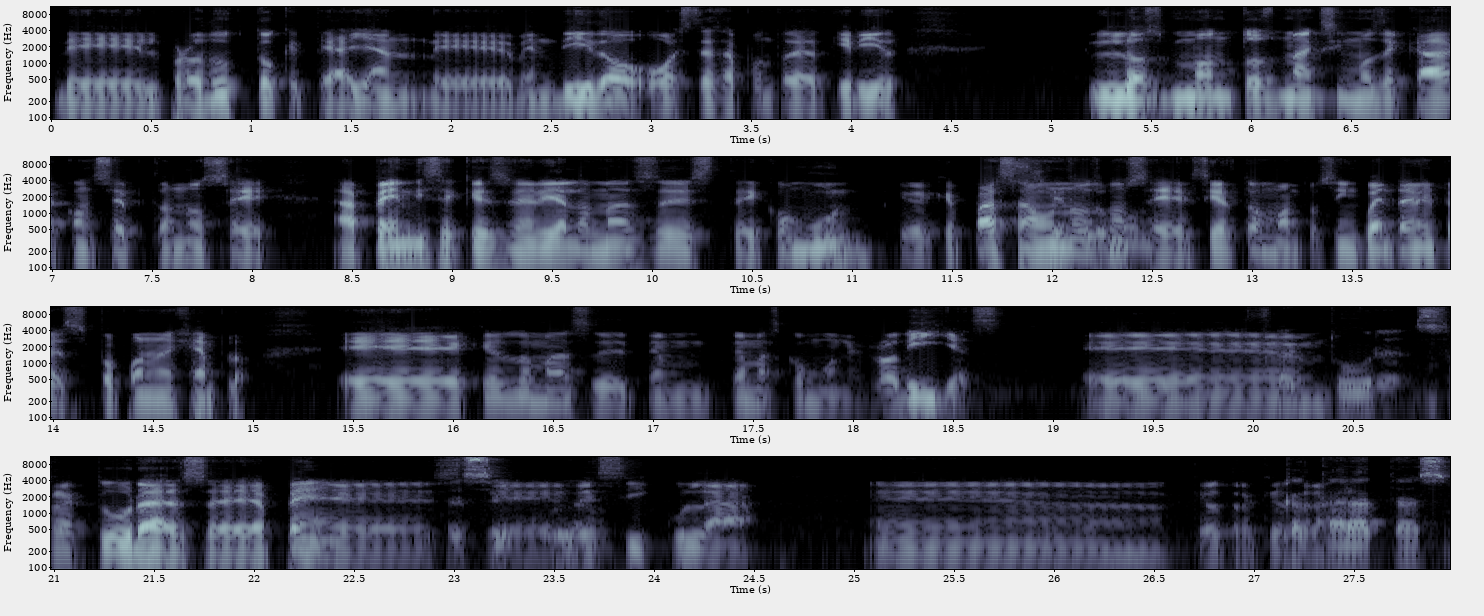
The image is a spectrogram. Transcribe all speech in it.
del producto que te hayan eh, vendido o estés a punto de adquirir, los montos máximos de cada concepto, no sé, apéndice, que sería lo más este, común, que, que pasa Cierto unos, no monto. sé, cierto monto, 50 mil pesos, por poner un ejemplo, eh, que es lo más eh, tem- temas comunes, rodillas, eh, Fracturas. fracturas, eh, este, Vesícula. vesícula, eh, ¿qué otra? ¿Qué otra? Cataratas.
